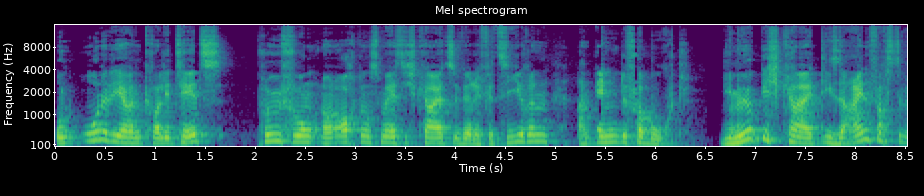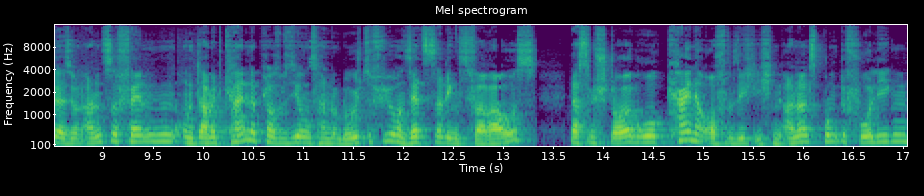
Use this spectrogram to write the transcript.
und ohne deren Qualitätsprüfung und Ordnungsmäßigkeit zu verifizieren, am Ende verbucht. Die Möglichkeit, diese einfachste Version anzuwenden und damit keine Plausibilisierungshandlung durchzuführen, setzt allerdings voraus, dass dem Steuerbüro keine offensichtlichen Anhaltspunkte vorliegen,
